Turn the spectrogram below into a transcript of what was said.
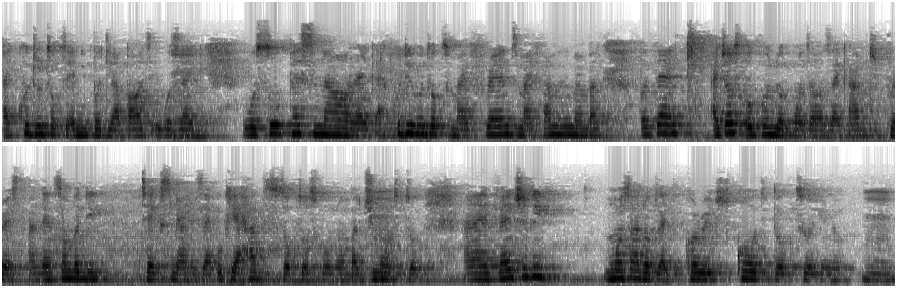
I couldn't talk to anybody about it. It was like, it was so personal. Like, I couldn't even talk to my friends, my family members. But then I just opened up once. I was like, I'm depressed. And then somebody texted me and he's like, okay, I have this doctor's phone number. Do you want to talk? And I eventually mustered up like the courage to call the doctor, you know. Mm.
